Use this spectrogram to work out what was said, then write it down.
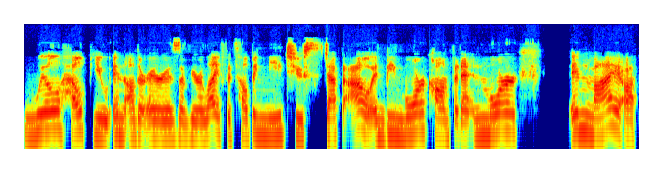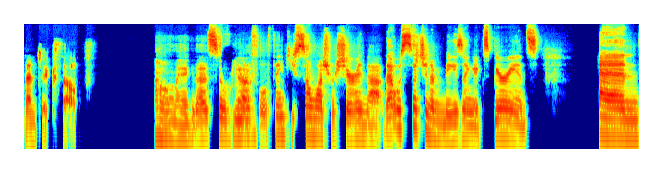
will help you in other areas of your life. It's helping me to step out and be more confident and more in my authentic self. Oh my, that's so beautiful. Yeah. Thank you so much for sharing that. That was such an amazing experience. And,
